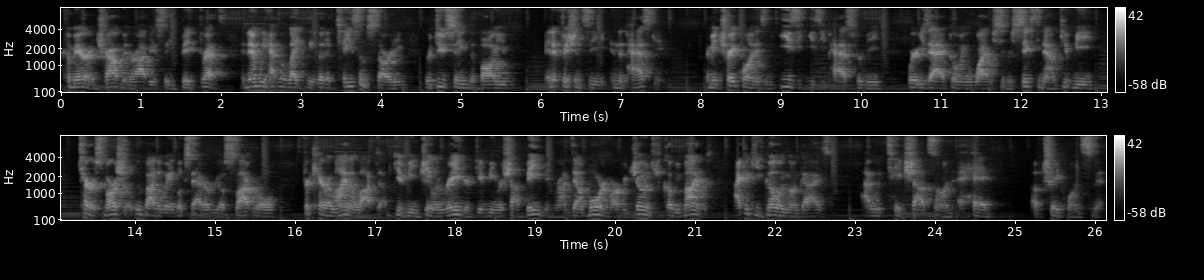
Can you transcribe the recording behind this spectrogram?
Kamara and Trautman are obviously big threats. And then we have the likelihood of Taysom starting, reducing the volume and efficiency in the pass game. I mean, Tre'Quan is an easy, easy pass for me where he's at going wide receiver 60 now. Give me Terrace Marshall, who, by the way, looks to have a real slot role for Carolina locked up. Give me Jalen Reagor. Give me Rashod Bateman, Rondale Moore, Marvin Jones, Jakobi Myers. I could keep going on guys I would take shots on ahead of Tre'Quan Smith.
